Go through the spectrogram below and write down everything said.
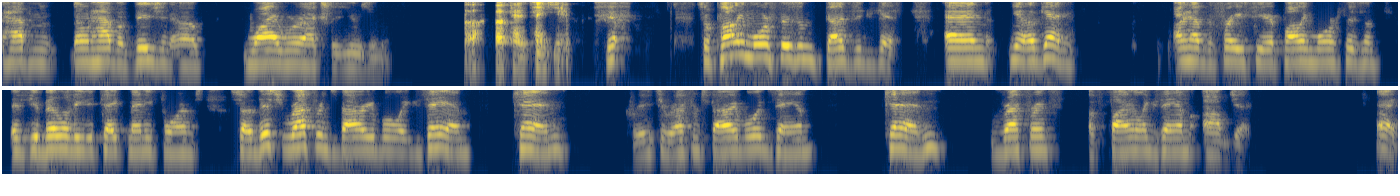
haven't, don't have a vision of why we're actually using it. Oh, okay, thank you. Yep. So polymorphism does exist. And, you know, again, I have the phrase here polymorphism is the ability to take many forms. So this reference variable exam can create a reference variable exam, can reference a final exam object. All right,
